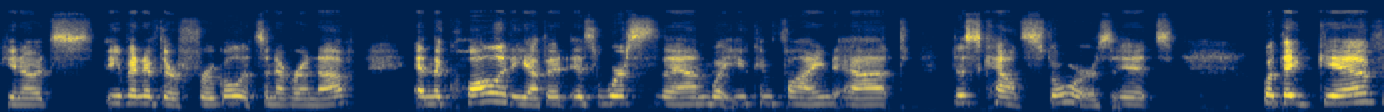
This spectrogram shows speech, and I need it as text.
You know, it's even if they're frugal, it's never enough. And the quality of it is worse than what you can find at discount stores. It's what they give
